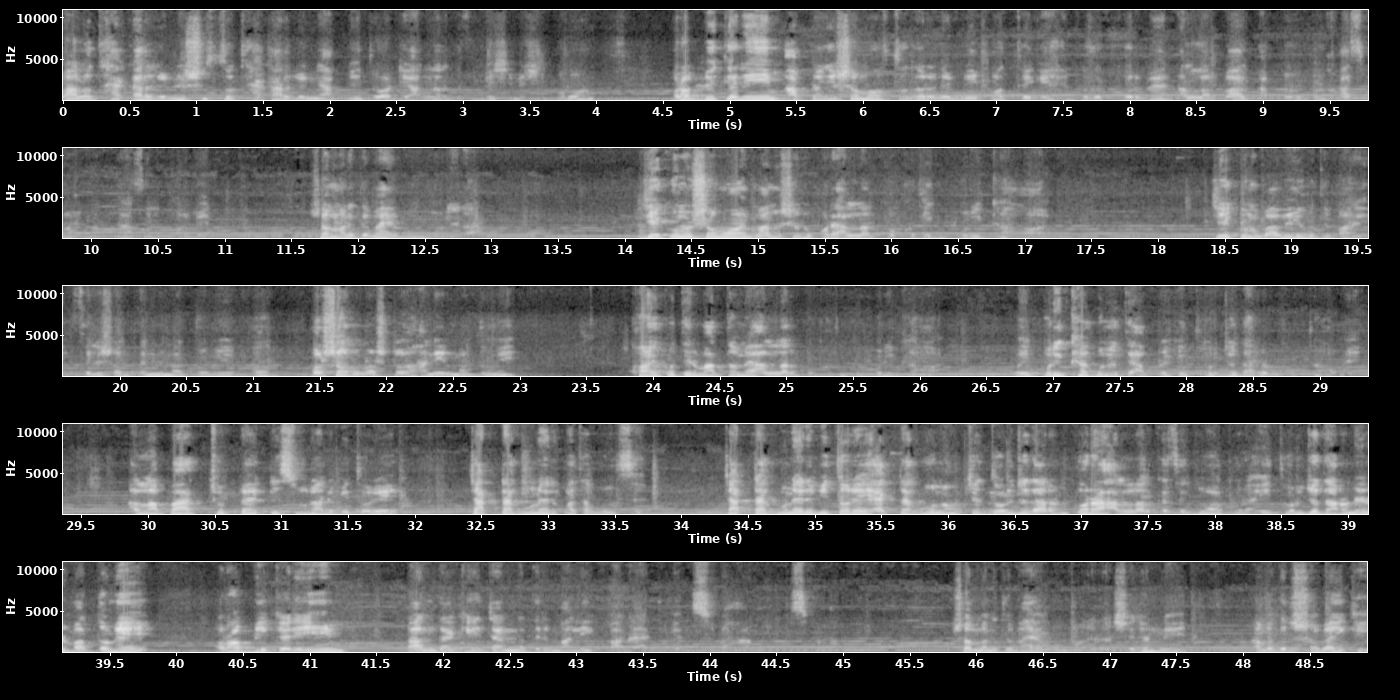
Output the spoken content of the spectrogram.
ভালো থাকার জন্য, সুস্থ থাকার জন্য আপনি দোয়াটি আল্লাহর কাছে বেশি বেশি করুন। রব্বি করিম আপনাকে সমস্ত ধরনের বিপদ থেকে হেফাজত করবেন। আল্লাহ পাক আপনার উপর খাস রহমত নাজিল করবেন। সম্মানিত ভাই এবং বোনেরা, যে কোনো সময় মানুষের উপরে আল্লাহর পক্ষ থেকে পরীক্ষা হয়। যে কোনো ভাবেই হতে পারে, ছেলে সন্তানের মাধ্যমে, ফসল নষ্ট, হানির মাধ্যমে, ক্ষয়ক্ষতির মাধ্যমে আল্লাহর পক্ষ থেকে পরীক্ষা হয়। ওই পরীক্ষাগুলোতে আপনাকে ধৈর্য ধারণ করতে হবে। আল্লাহ পাক ছোট্ট একটি সূরার ভিতরে চারটা গুণের কথা বলছে চারটা গুণের ভিতরে একটা গুণ হচ্ছে ধৈর্য ধারণ করা, আল্লাহর কাছে দোয়া করা। এই ধৈর্য ধারণের মাধ্যমে রব্বি করিম বান্দাকে জান্নাতের মালিক বানায় দিবেন। সম্মানিত ভাই বোনেরা, সেজন্য আমাদের সবাইকে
